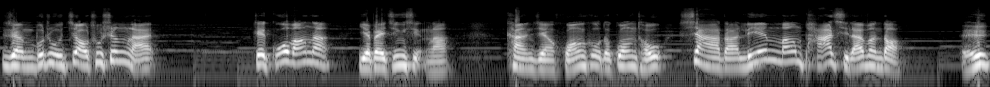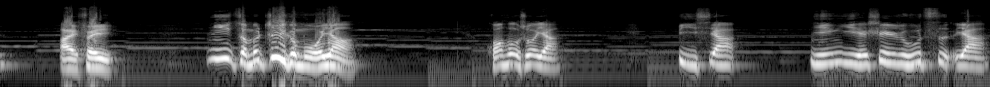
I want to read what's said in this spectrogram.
忍不住叫出声来。这国王呢也被惊醒了，看见皇后的光头，吓得连忙爬起来问道：“哎，爱妃，你怎么这个模样？”皇后说：“呀，陛下，您也是如此呀。”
